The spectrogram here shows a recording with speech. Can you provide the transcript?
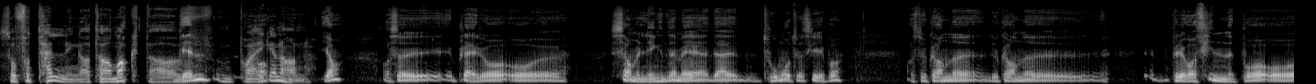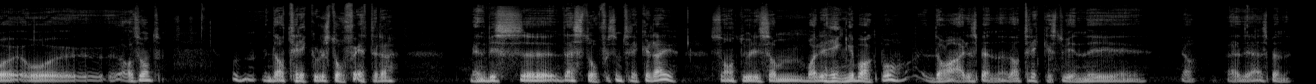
Så fortellinga tar makta på egen hånd? Ja. altså Jeg pleier å, å, sammenligne med Det er to måter å skrive på. Altså Du kan, du kan prøve å finne på og, og alt sånt. Men da trekker du stoffet etter deg. Men hvis eh, det er stoffet som trekker deg, sånn at du liksom bare henger bakpå, da er det spennende. Da trekkes du inn i Ja, det er spennende.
